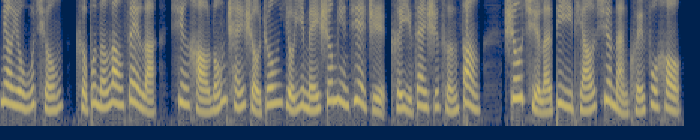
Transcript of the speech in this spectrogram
妙用无穷，可不能浪费了。幸好龙尘手中有一枚生命戒指，可以暂时存放。收取了第一条血满魁父后，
